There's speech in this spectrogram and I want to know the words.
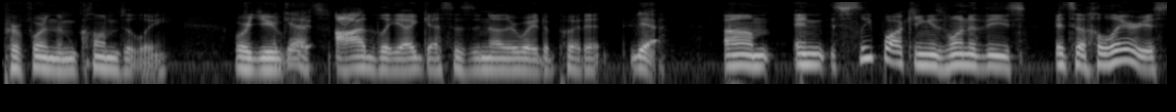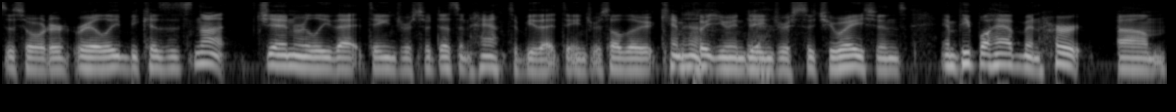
perform them clumsily, or you I guess. oddly, I guess is another way to put it. Yeah. Um, and sleepwalking is one of these. It's a hilarious disorder, really, because it's not generally that dangerous. Or doesn't have to be that dangerous, although it can put you in Yeah. dangerous situations. And people have been hurt um,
